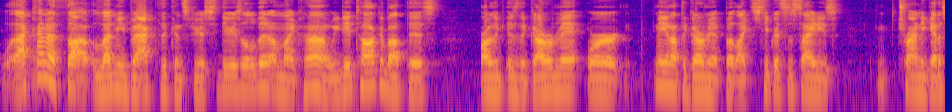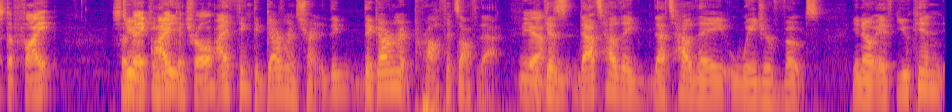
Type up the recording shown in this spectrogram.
well, that kind of thought led me back to the conspiracy theories a little bit. I'm like, huh, we did talk about this. Are the, is the government or maybe not the government, but like secret societies trying to get us to fight so Dude, they can I, get control? I think the government's trying. The, the government profits off that. Yeah. Because that's how they that's how they wager votes. You know, if you can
